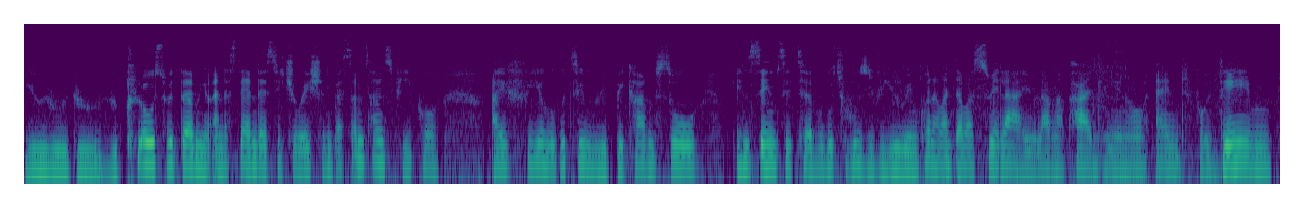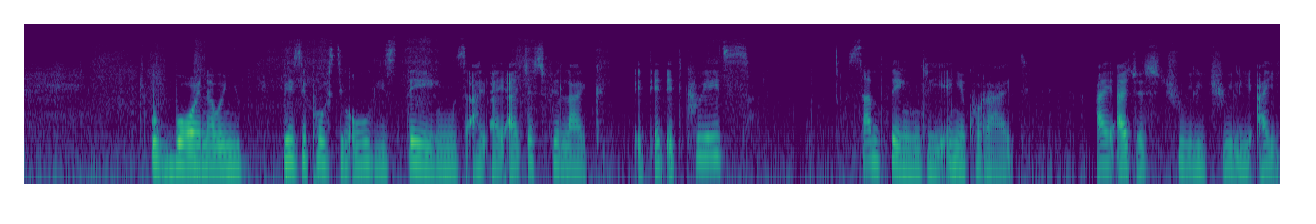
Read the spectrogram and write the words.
you you you close with them, you understand their situation. But sometimes people, I feel we become so insensitive who's viewing you know and for them boy, now when you're busy posting all these things I, I, I just feel like it, it, it creates something nje engekho I, I just truly truly I,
